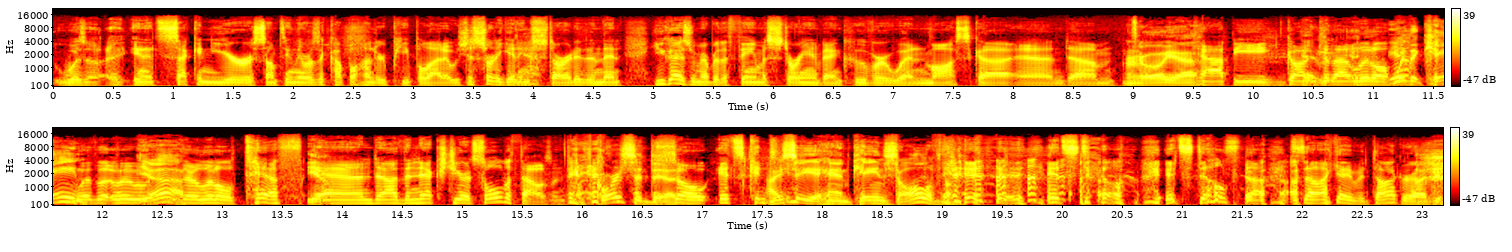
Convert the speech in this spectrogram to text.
was uh, in its second year or something. There was a couple hundred people at it. It was just sort of getting Yeah. started, and then you guys remember the famous story in Vancouver when Mosca and um, Oh yeah. Cappy got into that little With a cane. with, with Yeah. their little tiff, Yeah. and uh, the next year it sold a thousand. Of course it did. So it's I say you hand canes to all of them. it's still it's still sell, sell, I can't even talk around you.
